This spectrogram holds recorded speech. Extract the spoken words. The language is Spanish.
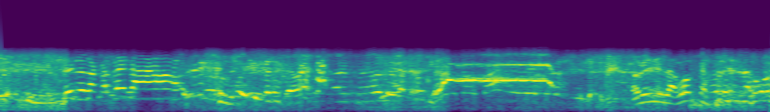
¡Denle la caseta! ¡Ábrele la boca! ¡Ábrele la boca!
